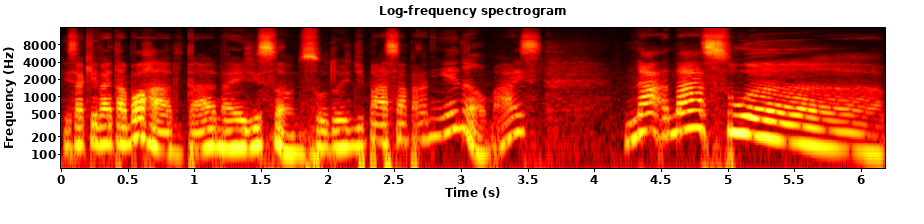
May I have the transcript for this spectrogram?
Isso aqui vai estar tá borrado, tá? Na edição. Não sou doido de passar para ninguém, não. Mas na, na sua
